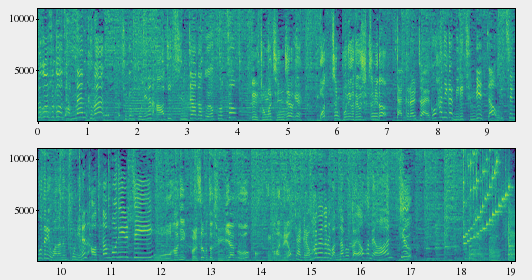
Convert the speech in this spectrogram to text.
수고 수고 장난 그만. 지금 본인은 아주 진지하다고요, 그렇죠? 네, 정말 진지하게 멋진 보니가 되고 싶습니다. 자, 그럴 줄 알고 한이가 미리 준비했죠. 우리 친구들이 원하는 본인은 어떤 본인일지. 오, 하니 벌써부터 준비하고 어, 궁금한데요? 자, 그럼 화면으로 만나볼까요? 화면 큐. 우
